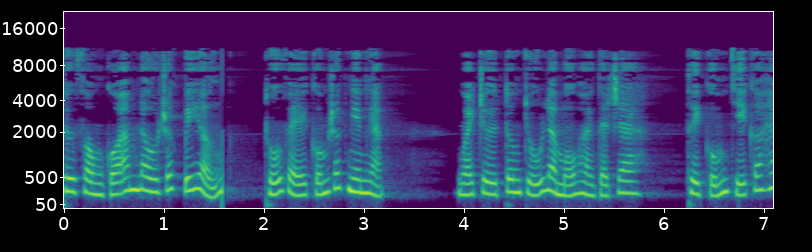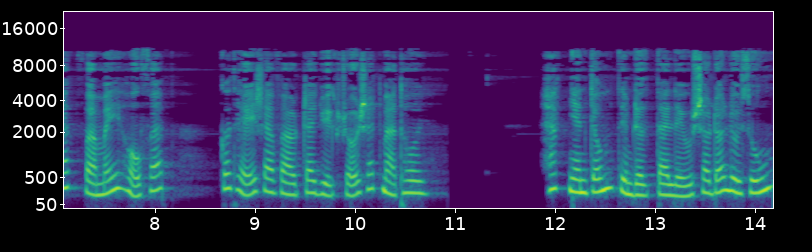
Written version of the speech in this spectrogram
Thư phòng của ám lâu rất bí ẩn, thủ vệ cũng rất nghiêm ngặt. Ngoại trừ tôn chủ là mộ hoàng tịch ra, thì cũng chỉ có hát và mấy hộ pháp có thể ra vào tra duyệt sổ sách mà thôi. Hát nhanh chóng tìm được tài liệu sau đó lưu xuống,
